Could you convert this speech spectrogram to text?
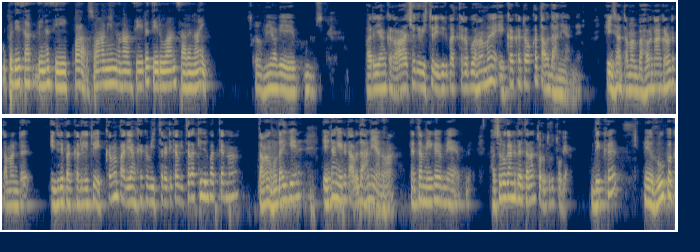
උපදේශක් දෙන සීක්වා ස්වාමින් වහන්සේට තෙරුවන් සරණයි. මේ වගේ පරියංක රාශියක විස්තර ඉදිරිපත් කරපුවාම එකකට ඔක්ක අවධානය යන්නේ. ඒ නිසා තමයි භාවනා කරනකොට Tamanට ඉදිරිපත් කළ යුතු එකම පරියංකක විස්තර ටික විතරක් ඉදිරිපත් කරනවා. Taman හොඳයි කියන. එහෙනම් ඒකට අවධානය යනවා. නැත්තම් මේක මේ හසුර ගන්න බැරි තරම් තොරතුරු තෝගයක්. දෙක මේ රූපක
